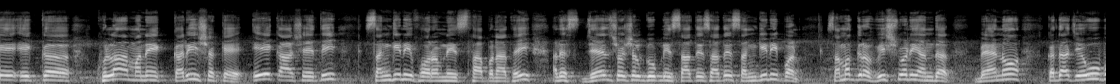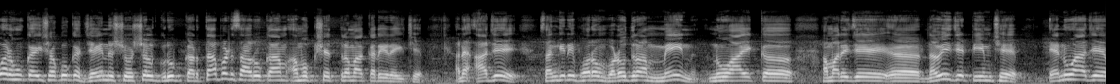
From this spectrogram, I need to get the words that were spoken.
એ એક ખુલ્લા મને કરી શકે એક આશયથી સંગીની ફોરમની સ્થાપના થઈ અને જૈન સોશિયલ ગ્રુપની સાથે સાથે સંગીની પણ સમગ્ર વિશ્વની અંદર બહેનો કદાચ એવું પણ હું કહી શકું કે જૈન સોશિયલ ગ્રુપ કરતાં પણ સારું કામ અમુક ક્ષેત્રમાં કરી રહી છે. અને આજે સંગીની ફોરમ વડોદરા મેઇનનું આ એક અમારી જે નવી જે ટીમ છે, એનું આ જે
